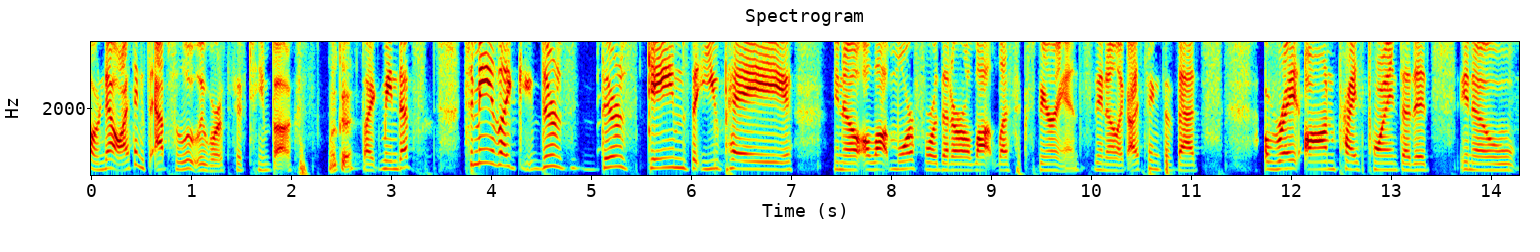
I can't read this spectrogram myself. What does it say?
Oh no, I think it's absolutely worth 15 bucks. Okay. Like I mean that's to me like there's there's games that you pay, you know, a lot more for that are a lot less experienced. You know, like I think that that's a right on price point that it's, you know,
